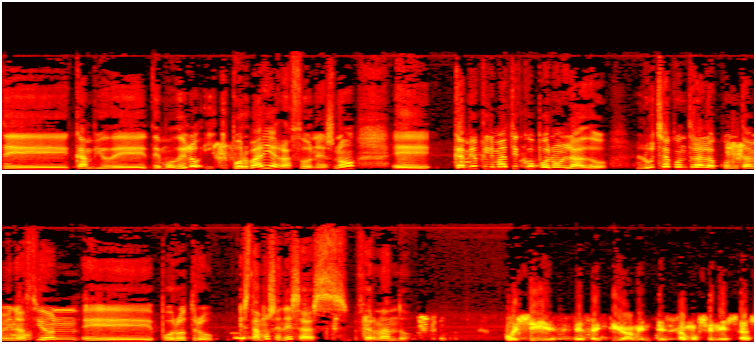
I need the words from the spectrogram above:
de cambio de, modelo y, por varias razones, ¿no? Eh, cambio climático por un lado, lucha contra la contaminación eh, por otro. Estamos en esas, Fernando. Pues sí, efectivamente estamos en esas.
